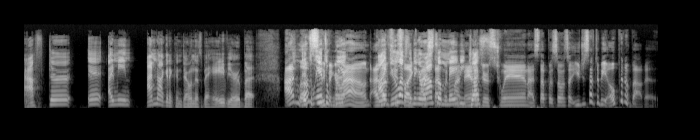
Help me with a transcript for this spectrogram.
after it. I mean, I'm not going to condone this behavior, but I love It's- it's sleeping weird. around. I, I do love like, sleeping around, so maybe my just- manager's twin. I slept with so and so. You just have to be open about it.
